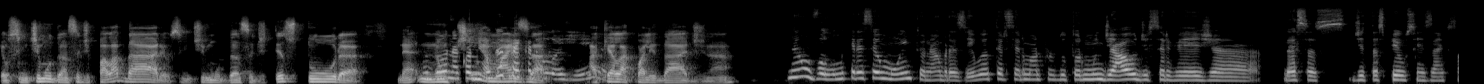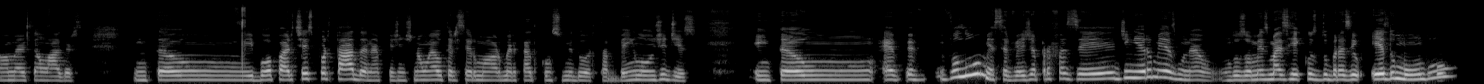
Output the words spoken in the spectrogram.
eu senti mudança de paladar, eu senti mudança de textura, né? Mudou, não né? tinha mais a, aquela qualidade, né? Não, o volume cresceu muito, né? O Brasil é o terceiro maior produtor mundial de cerveja dessas ditas pilsens, né? Que são American Lagers. Então, e boa parte é exportada, né? Porque a gente não é o terceiro maior mercado consumidor, tá bem longe disso. Então, é, é volume, a cerveja é para fazer dinheiro mesmo, né? Um dos homens mais ricos do Brasil e do mundo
